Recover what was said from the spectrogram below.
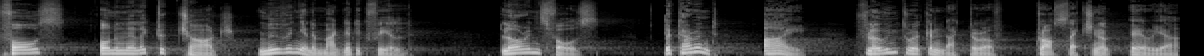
Force on an electric charge moving in a magnetic field. Lorentz force. The current I flowing through a conductor of cross-sectional area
